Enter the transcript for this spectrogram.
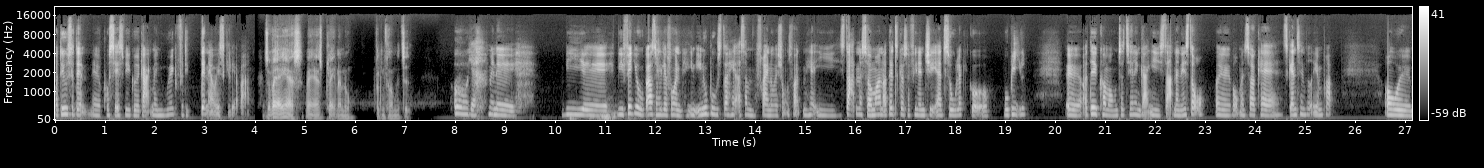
Og det er jo så den øh, proces, vi er gået i gang med nu, ikke? fordi den er jo eskalerbar. Så hvad er jeres, hvad er jeres planer nu for den kommende tid? Åh oh, ja, men øh, vi, øh, vi fik jo bare så heldig at få en, en endnu booster her som fra Innovationsfonden her i starten af sommeren, og den skal jo så finansiere, at Sola kan gå mobil Øh, og det kommer hun så til en gang i starten af næste år, øh, hvor man så kan scanne sin ved hjemmefra. Og øh,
